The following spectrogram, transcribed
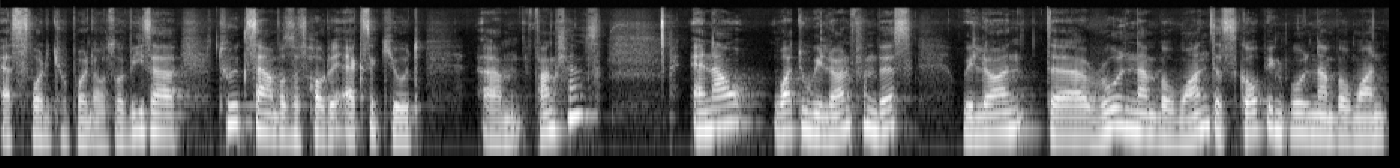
as 42.0. So these are two examples of how to execute um, functions. And now what do we learn from this? We learn the rule number one, the scoping rule number one,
